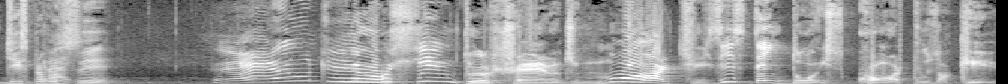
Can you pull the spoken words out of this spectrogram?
diz para você. É onde eu sinto cheiro de morte. Existem dois corpos aqui.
